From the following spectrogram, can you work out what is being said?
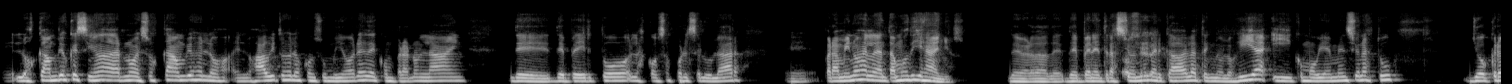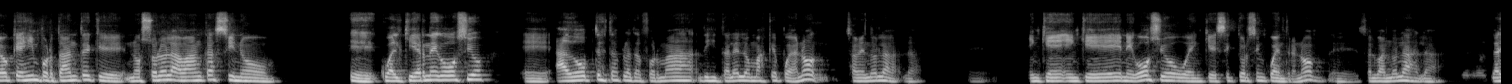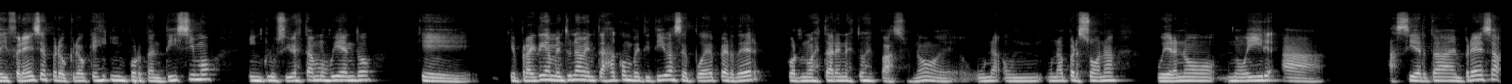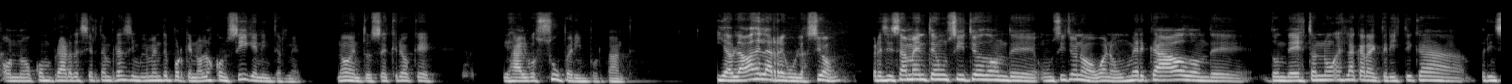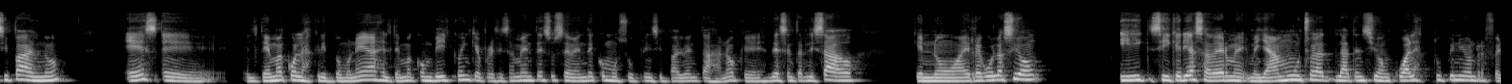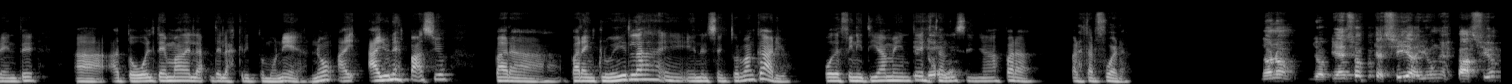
eh, los cambios que se iban a darnos, esos cambios en los, en los hábitos de los consumidores de comprar online, de, de pedir todas las cosas por el celular. para mí nos adelantamos 10 años, de verdad, de, de penetración del mercado de la tecnología y como bien mencionas tú, yo creo que es importante que no solo la banca, sino cualquier negocio eh, adopte estas plataformas digitales lo más que pueda, ¿no? Sabiendo la, eh, en, qué, en qué negocio o en qué sector se encuentra, ¿no? salvando las diferencias, pero creo que es importantísimo. Inclusive estamos viendo que, que prácticamente una ventaja competitiva se puede perder por no estar en estos espacios, ¿no? Eh, una, una persona pudiera no, no ir a, a, cierta empresa o no comprar de cierta empresa simplemente porque no los consigue en Internet, ¿no? Entonces creo que es algo súper importante. Y hablabas de la regulación, precisamente un sitio donde, un sitio no, bueno, un mercado donde, donde esto no es la característica principal, ¿no? Es eh, el tema con las criptomonedas, el tema con Bitcoin, que precisamente eso se vende como su principal ventaja, ¿no? Que es descentralizado, que no hay regulación. Y sí quería saber, me, llama mucho la, atención, ¿cuál es tu opinión referente a, todo el tema de, las criptomonedas, ¿no? ¿Hay, hay un espacio para, para incluirlas en, el sector bancario o definitivamente están diseñadas para, para estar fuera? No, no, yo pienso que sí hay un espacio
